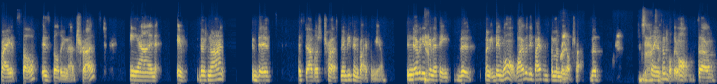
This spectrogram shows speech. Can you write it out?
by itself is building that trust. And if there's not this established trust, nobody's going to buy from you. And nobody's Yeah. going to think that, I mean, they won't. Why would they buy from someone Right. they don't trust? That's plain exactly. and simple. They won't. So,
